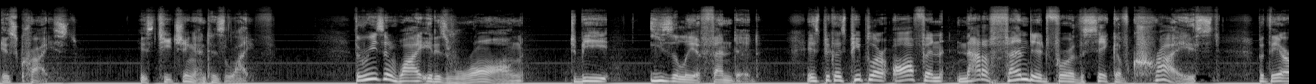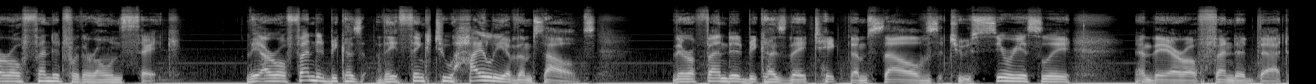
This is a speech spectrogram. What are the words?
is Christ, his teaching, and his life. The reason why it is wrong to be easily offended is because people are often not offended for the sake of Christ, but they are offended for their own sake. They are offended because they think too highly of themselves. They're offended because they take themselves too seriously, and they are offended that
